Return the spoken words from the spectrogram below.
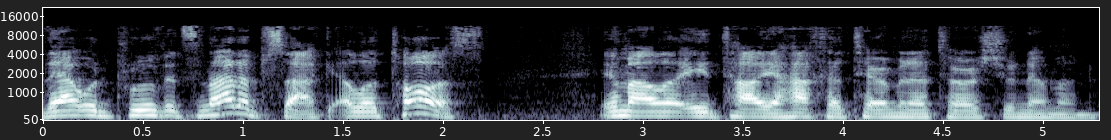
That would prove it's not a psak, elatos. Imala aid hacha terminator shuneman.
